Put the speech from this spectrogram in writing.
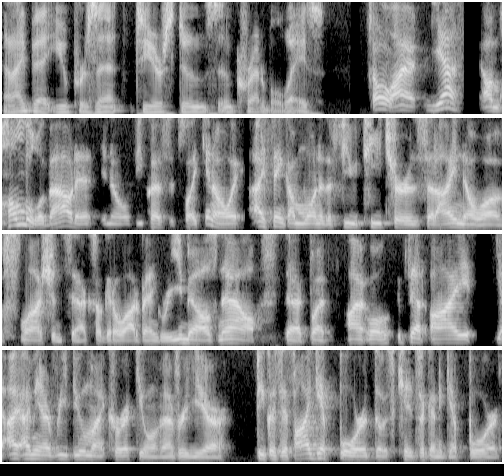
And I bet you present to your students in incredible ways. Oh, I yes, I'm humble about it, you know, because it's like, you know, I think I'm one of the few teachers that I know of. Well, I shouldn't say I'll get a lot of angry emails now that, but I, well, that I, yeah, I, I mean, I redo my curriculum every year because if I get bored, those kids are going to get bored.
